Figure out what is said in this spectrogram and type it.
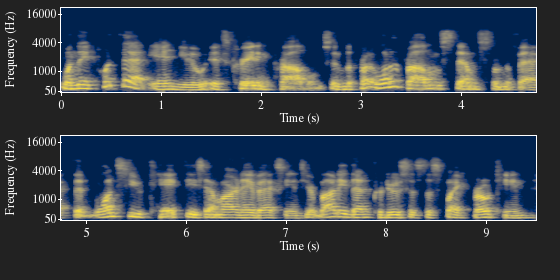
when they put that in you, it's creating problems. And the, one of the problems stems from the fact that once you take these mRNA vaccines, your body then produces the spike protein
